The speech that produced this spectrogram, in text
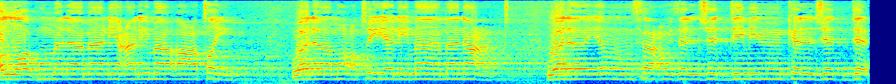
اللهم لا مانع لما أعطيت ولا معطي لما منعت ولا ينفع ذا الجد منك الجد.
